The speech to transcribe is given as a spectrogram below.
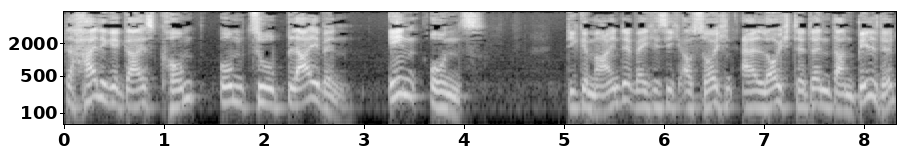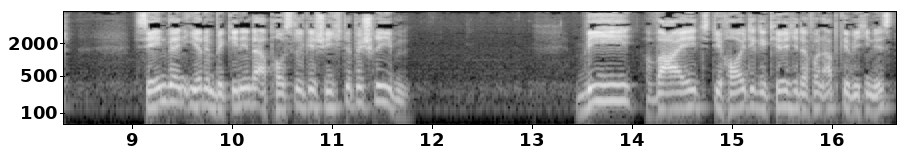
Der Heilige Geist kommt, um zu bleiben. In uns. Die Gemeinde, welche sich aus solchen Erleuchteten dann bildet, sehen wir in ihrem Beginn in der Apostelgeschichte beschrieben. Wie weit die heutige Kirche davon abgewichen ist,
